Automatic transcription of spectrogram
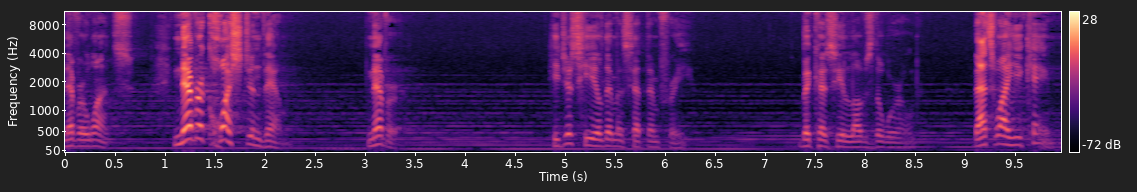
Never once. Never questioned them. Never. He just healed them and set them free because he loves the world. That's why he came.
